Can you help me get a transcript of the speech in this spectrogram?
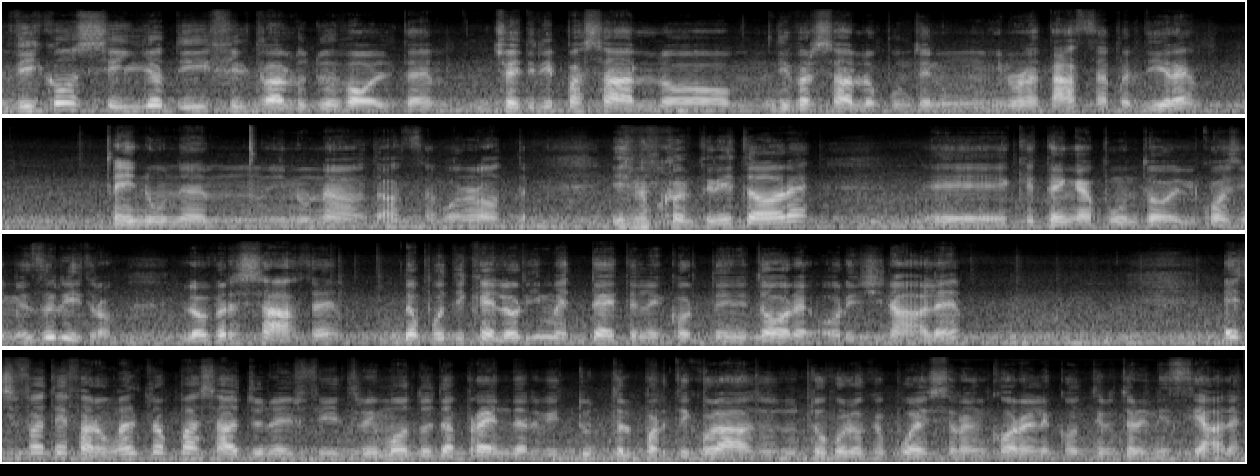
Vi consiglio di filtrarlo due volte, cioè di ripassarlo, di versarlo appunto in, un, in una tazza per dire in, un, ehm, in una tazza, buonanotte, in un contenitore eh, che tenga appunto il quasi mezzo litro, lo versate, dopodiché lo rimettete nel contenitore originale e ci fate fare un altro passaggio nel filtro in modo da prendervi tutto il particolato, tutto quello che può essere ancora nel contenitore iniziale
